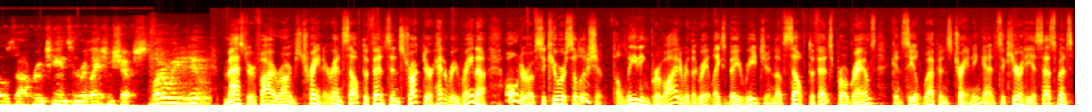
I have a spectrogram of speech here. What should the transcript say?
those uh, routines and relationships. What are we to do? Master firearms trainer and self-defense instructor Henry Reyna, owner of Secure Solution, a leading provider in the Great Lakes Bay region of self-defense programs, concealed weapons training, and security assessments,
